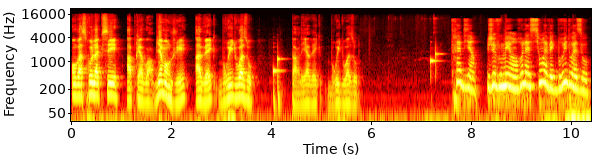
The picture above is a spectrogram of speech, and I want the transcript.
On va se relaxer après avoir bien mangé avec bruit d'oiseau. Parler avec bruit d'oiseau. Très bien. Je vous mets en relation avec bruit d'oiseau.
